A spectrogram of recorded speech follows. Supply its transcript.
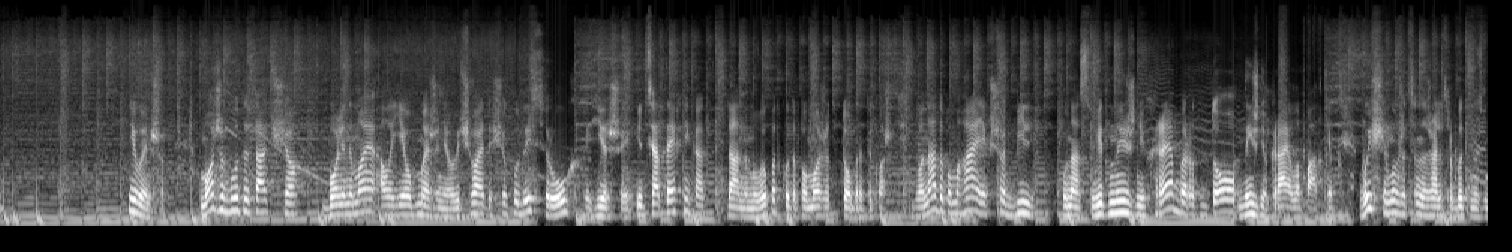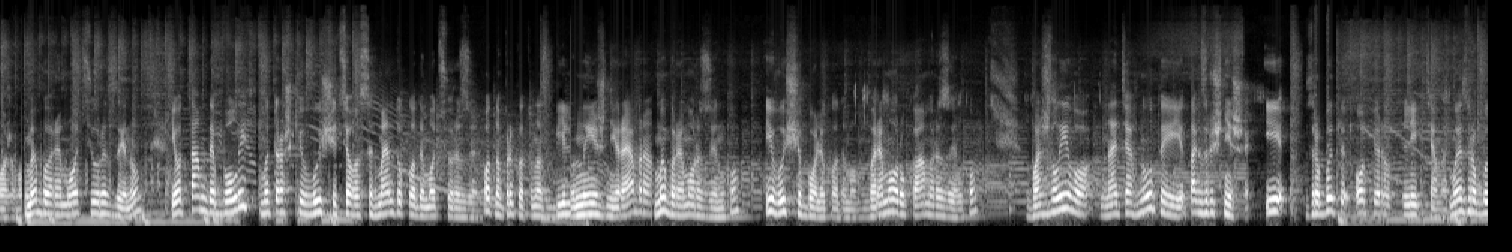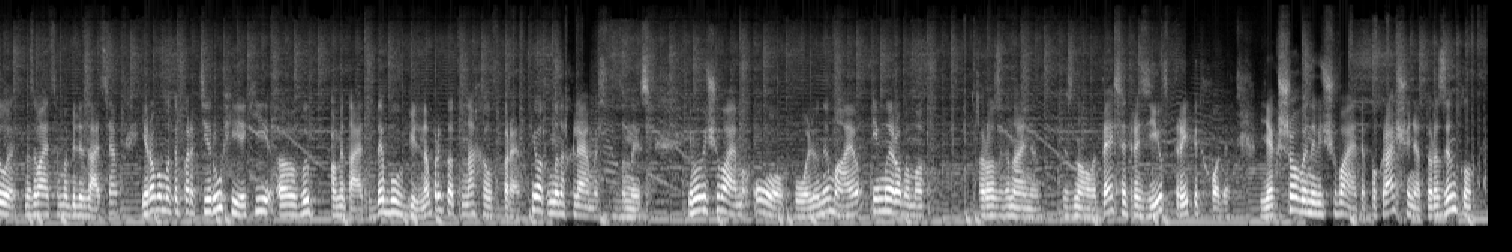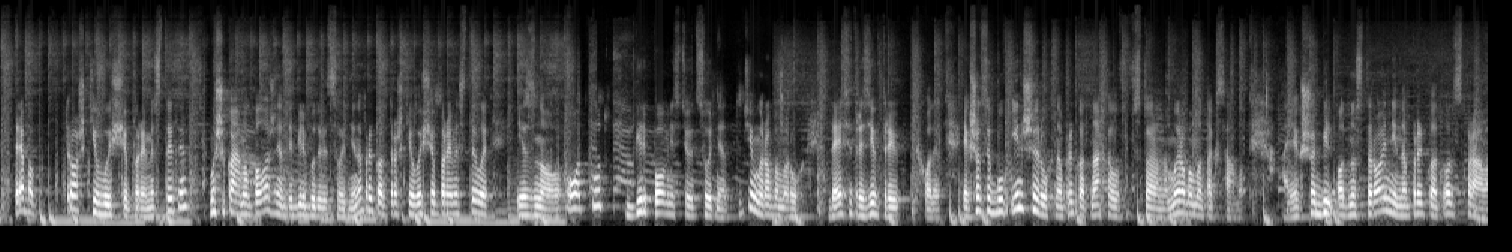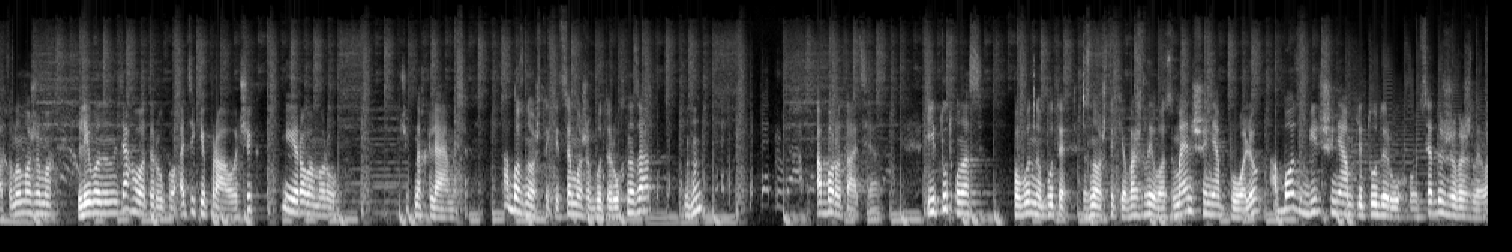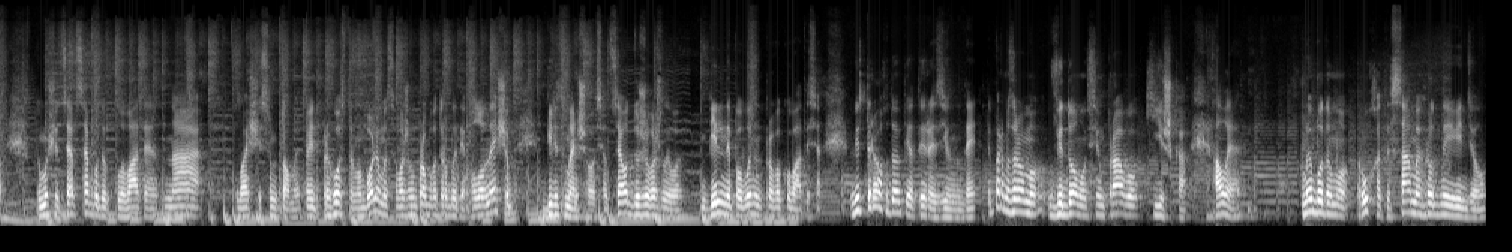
і в іншу. Може бути так, що болі немає, але є обмеження. Ви відчуваєте, що кудись рух гірший. І ця техніка в даному випадку допоможе добре також. Вона допомагає, якщо біль у нас від нижніх ребер до нижнього краю лопатки. Вище ми вже це, на жаль, зробити не зможемо. Ми беремо цю резину, і от там, де болить, ми трошки вище цього сегменту кладемо цю резину. От, наприклад, у нас біль в нижні ребра. Ми беремо резинку і вище болю кладемо. Беремо руками резинку. Важливо натягнути її так зручніше і зробити опір ліктями. Ми зробили, називається мобілізація, і робимо тепер ті рухи, які е, ви пам'ятаєте, де був біль, наприклад, нахил вперед. І от ми нахиляємось вниз. І ми відчуваємо, о, болю немає. І ми робимо розгинання. Знову 10 разів 3 підходи. Якщо ви не відчуваєте покращення, то резинку треба трошки вище перемістити. Ми шукаємо положення, де біль буде відсутній. Наприклад, трошки вище перемістили і знову. От тут біль повністю відсутня. Тоді ми робимо рух 10 разів 3 підходи. Якщо це був інший рух, наприклад, нахил в сторону, ми робимо так само. А якщо біль односторонній, наприклад, от справа, то ми можемо ліво не натягувати руку, а тільки праву. Чик і робимо рух. Чик нахиляємося. Або знову ж таки, це може бути рух назад. Угу або ротація. І тут у нас повинно бути знову ж таки важливо зменшення болю або збільшення амплітуди руху. Це дуже важливо, тому що це все буде впливати на ваші симптоми. Навіть при гострому болю ми це можемо пробувати робити. Головне, щоб біль зменшувався. Це от дуже важливо. Біль не повинен провокуватися від 3 до 5 разів на день. Тепер ми зробимо відому всім праву кішка. Але ми будемо рухати саме грудний відділ.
